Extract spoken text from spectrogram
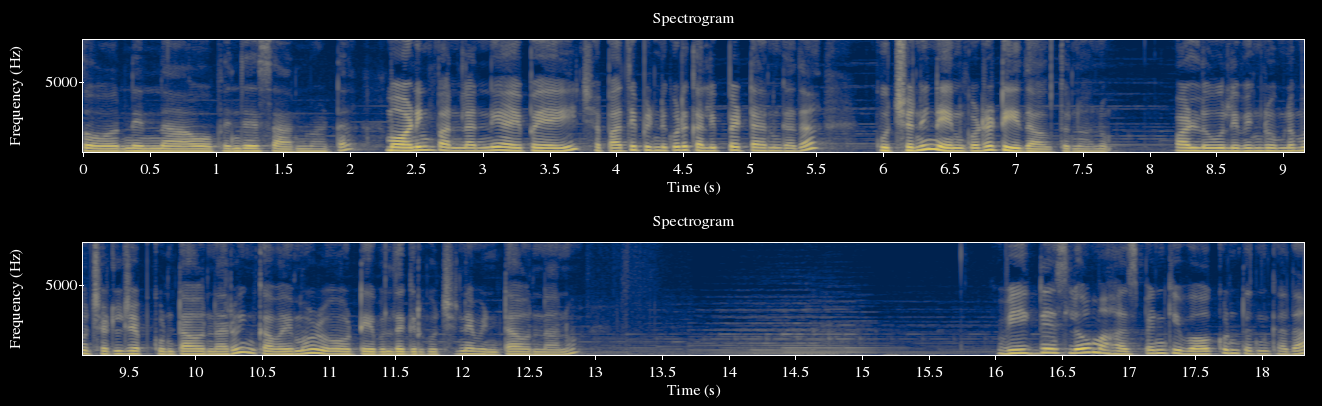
సో నిన్న ఓపెన్ చేశా అనమాట మార్నింగ్ పనులన్నీ అయిపోయాయి. చపాతీ పిండి కూడా కలిపి పెట్టాను కదా. కూర్చొని నేను కూడా టీ తాగుతున్నాను. వాళ్ళు లివింగ్ రూమ్లో ముచ్చట్లు చెప్పుకుంటా ఉన్నారు. ఇంకా అవేమో టేబుల్ దగ్గర కూర్చొని వింటా ఉన్నాను. వీక్ డేస్లో మా హస్బెండ్కి వర్క్ ఉంటుంది కదా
